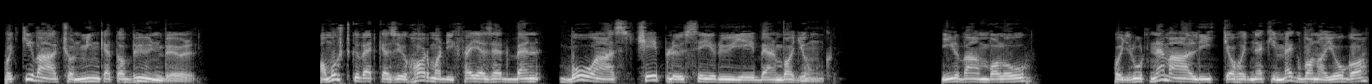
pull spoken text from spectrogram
hogy kiváltson minket a bűnből. A most következő harmadik fejezetben Boáz cséplő szérűjében vagyunk. Nyilvánvaló, hogy Ruth nem állítja, hogy neki megvan a joga,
